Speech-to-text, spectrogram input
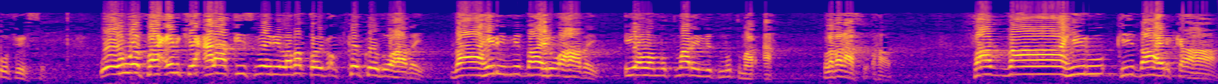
u fiirso. Wa huwa faacilkii calaa qismayni laba qoyb korkoodu ahaaday. Daahirin mid daahir u ahaaday iyo wa mudmarin mid mudmar ah labadaasu ahaaday faaahiru kii daahirka ahaa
